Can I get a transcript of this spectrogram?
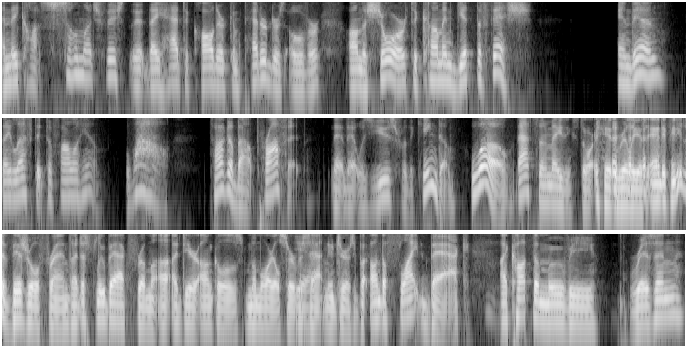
And they caught so much fish that they had to call their competitors over on the shore to come and get the fish. And then they left it to follow him. Wow. Talk about profit that, that was used for the kingdom. Whoa, that's an amazing story. It really is. And if you need a visual, friends, I just flew back from a, a dear uncle's memorial service Yeah. out in New Jersey. But on the flight back, I caught the movie Risen.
